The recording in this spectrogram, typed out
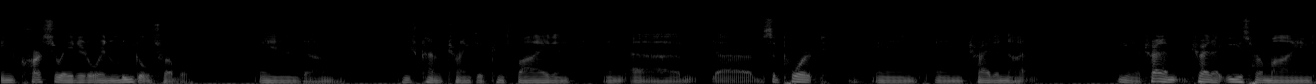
incarcerated or in legal trouble, and um, he's kind of trying to confide and and uh, uh, support and and try to not you know try to try to ease her mind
